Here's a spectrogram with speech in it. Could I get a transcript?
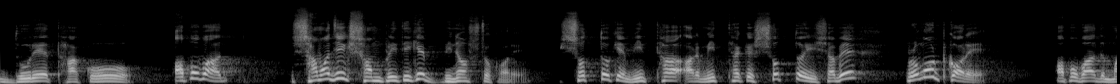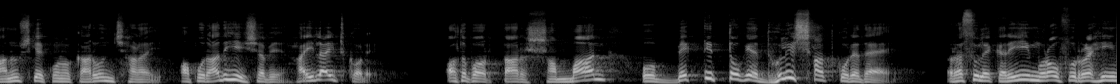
দূরে থাকো। অপবাদ সামাজিক সম্প্রীতিকে বিনষ্ট করে, সত্যকে মিথ্যা আর মিথ্যাকে সত্য হিসাবে প্রমোট করে। অপবাদ মানুষকে কোনো কারণ ছাড়াই অপরাধী হিসাবে হাইলাইট করে, অতপর তার সম্মান ও ব্যক্তিত্বকে ধূলিসাৎ করে দেয়। রসুল করিম রৌফুর রহিম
